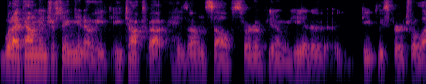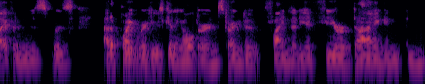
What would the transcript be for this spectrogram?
what I found interesting, you know, he, he talks about his own self sort of, you know, he had a deeply spiritual life and was, was at a point where he was getting older and starting to find that he had fear of dying and, and,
